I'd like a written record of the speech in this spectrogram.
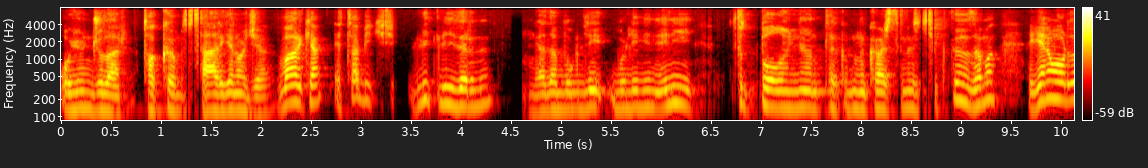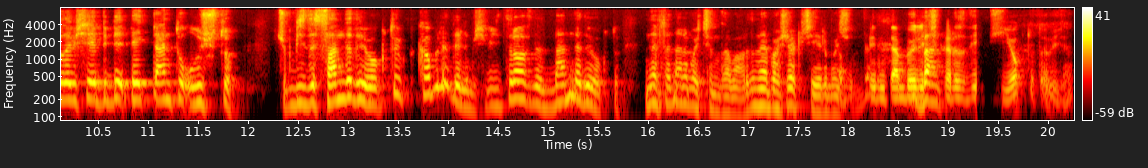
oyuncular, takım, Sergen Hoca varken e tabii ki lig liderinin ya da bu, bu ligin en iyi futbol oynayan takımının karşısına çıktığın zaman e gene orada da bir şey bir, bir beklenti oluştu. Çünkü bizde sende de yoktu. Kabul edelim şimdi itiraf edelim. Bende de yoktu. Ne Fener maçında vardı ne Başakşehir maçında. Birden böyle ben, çıkarız diye bir şey yoktu tabii canım.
